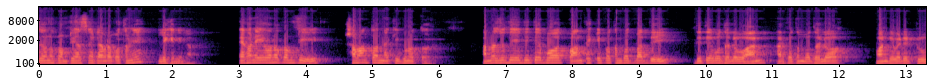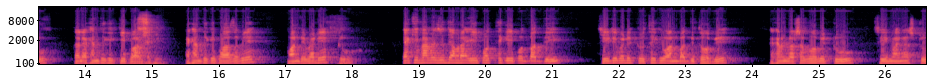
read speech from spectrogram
যে অনুক্রমটি আছে, এটা আমরা প্রথমে লিখে নিলাম। এখন এই অনুক্রমটি সমান্তর নাকি গুণোত্তর? আমরা যদি এই দ্বিতীয় পদ ওয়ান থেকে প্রথম পদ বাদ দিই দ্বিতীয় পদ হলো ওয়ান আর প্রথম পদ হলো ওয়ান ডিভাইডেড টু তাহলে এখান থেকে কি পাওয়া যাবে? এখান থেকে পাওয়া যাবে ওয়ান ডিভাইডেড টু একইভাবে যদি আমরা এই পদ থেকে এই পদ বাদ দিই থ্রি ডিভাইডেড টু থেকে ওয়ান বাদ দিতে হবে। এখানে লসাগু হবে টু থ্রি মাইনাস টু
